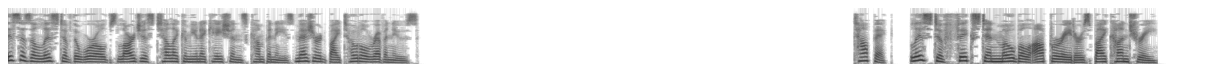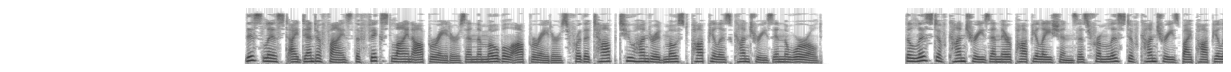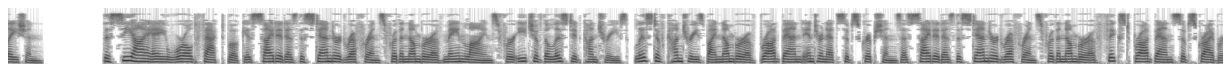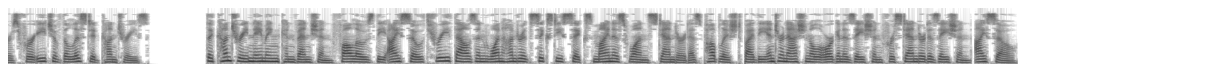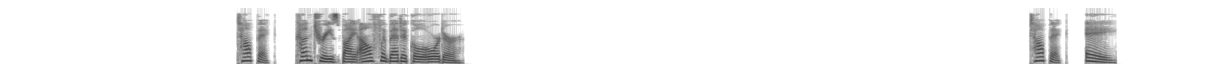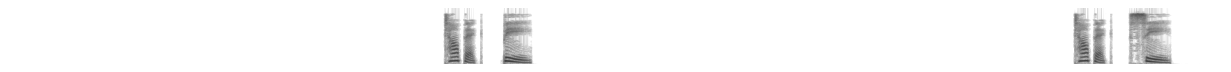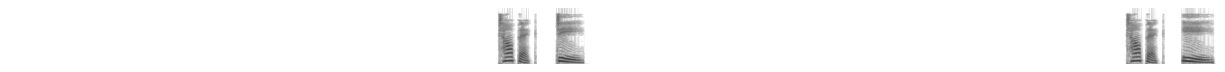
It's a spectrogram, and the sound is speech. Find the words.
This is a list of the world's largest telecommunications companies measured by total revenues. Topic: List of fixed and mobile operators by country. This list identifies the fixed-line operators and the mobile operators for the top 200 most populous countries in the world. The list of countries and their populations is from List of countries by population. The CIA World Factbook is cited as the standard reference for the number of main lines for each of the listed countries. List of countries by number of broadband internet subscriptions is cited as the standard reference for the number of fixed broadband subscribers for each of the listed countries. The country naming convention follows the ISO 3166-1 standard as published by the International Organization for Standardization ISO. Topic: Countries by alphabetical order. Topic: A. Topic B. Topic C. Topic D Topic E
